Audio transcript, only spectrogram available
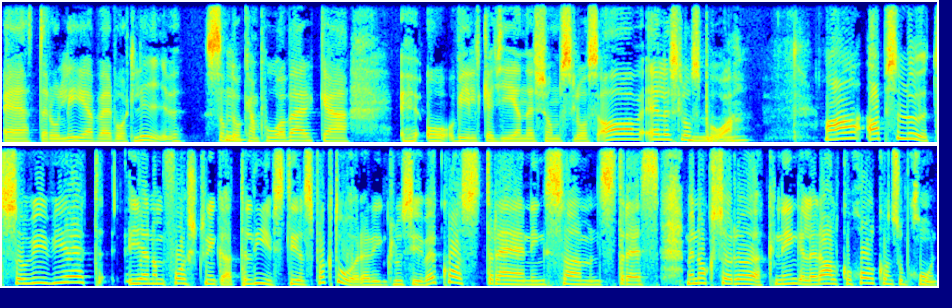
äter och lever vårt liv som mm. då kan påverka och vilka gener som slås av eller slås mm. på. Ja, absolut. Så vi vet genom forskning att livsstilsfaktorer inklusive kost, träning, sömn, stress men också rökning eller alkoholkonsumtion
